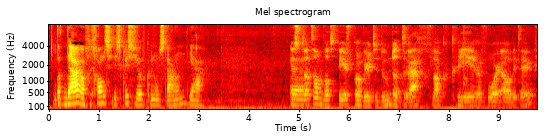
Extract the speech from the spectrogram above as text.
dat daar al gigantische discussies over kunnen ontstaan. Ja. Is Eh, dat dan wat Veers probeert te doen? Dat draagvlak creëren voor LBT'ers?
